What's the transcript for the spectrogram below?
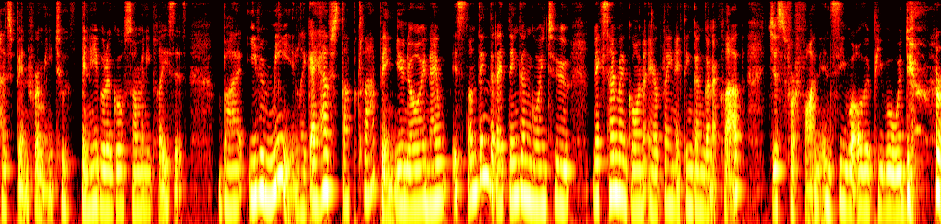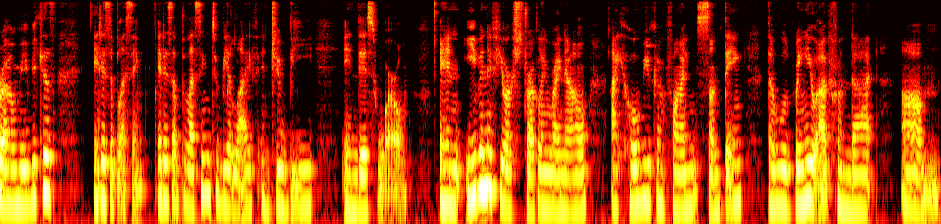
has been for me to have been able to go so many places. But even me, like I have stopped clapping, you know, and I it's something that I think I'm going to next time I go on an airplane, I think I'm gonna clap just for fun and see what other people would do around me because it is a blessing. It is a blessing to be alive and to be in this world. And even if you're struggling right now, I hope you can find something that will bring you up from that um,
